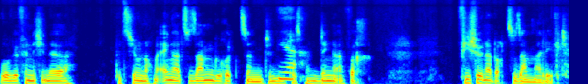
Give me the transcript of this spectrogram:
wo wir, finde ich, in der Beziehung noch mal enger zusammengerückt sind, in, Ja. dass man Dinge einfach viel schöner doch zusammen erlebt.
